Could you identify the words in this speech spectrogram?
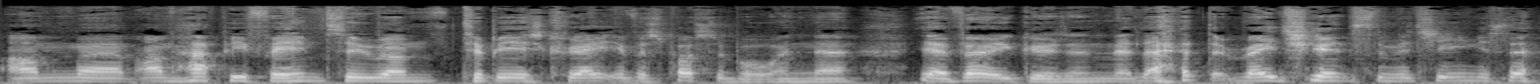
I'm um, I'm happy for him to um to be as creative as possible and uh, yeah very good and that, that Rage Against the Machine is a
